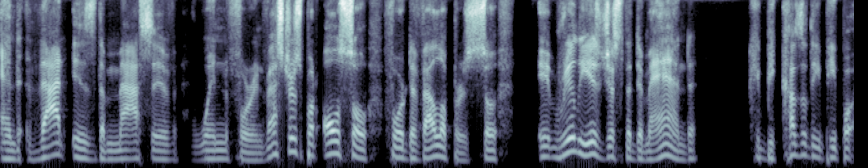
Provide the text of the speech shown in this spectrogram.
And that is the massive win for investors, but also for developers. So it really is just the demand because of the people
